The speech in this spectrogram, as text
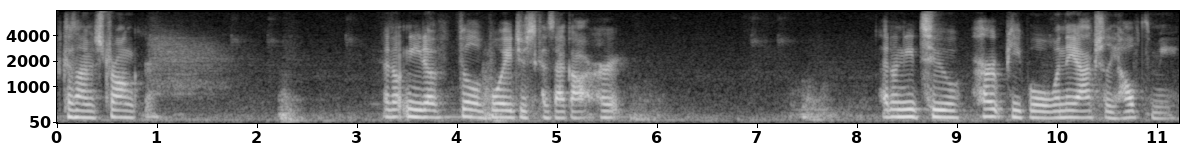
because I'm stronger. I don't need to fill a void just because I got hurt. I don't need to hurt people when they actually helped me.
